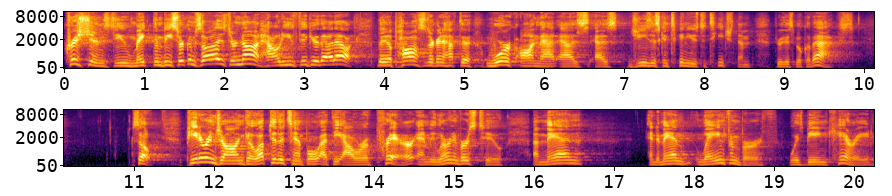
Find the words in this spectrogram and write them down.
Christians? Do you make them be circumcised or not? How do you figure that out? The apostles are going to have to work on that as, as Jesus continues to teach them through this book of Acts. So, Peter and John go up to the temple at the hour of prayer, and we learn in verse 2 a man and a man lame from birth was being carried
